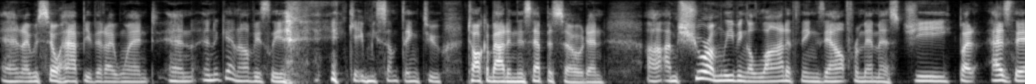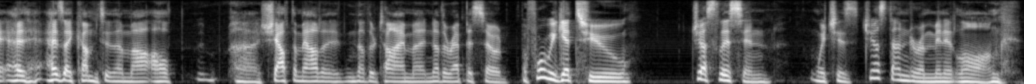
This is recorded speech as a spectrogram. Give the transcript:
And I was so happy that I went. And, and again, obviously, it gave me something to talk about in this episode. And uh, I'm sure I'm leaving a lot of things out from MSG, but as, they, as, as I come to them, I'll, uh, shout them out another time, another episode. Before we get to Just Listen, which is just under a minute long,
